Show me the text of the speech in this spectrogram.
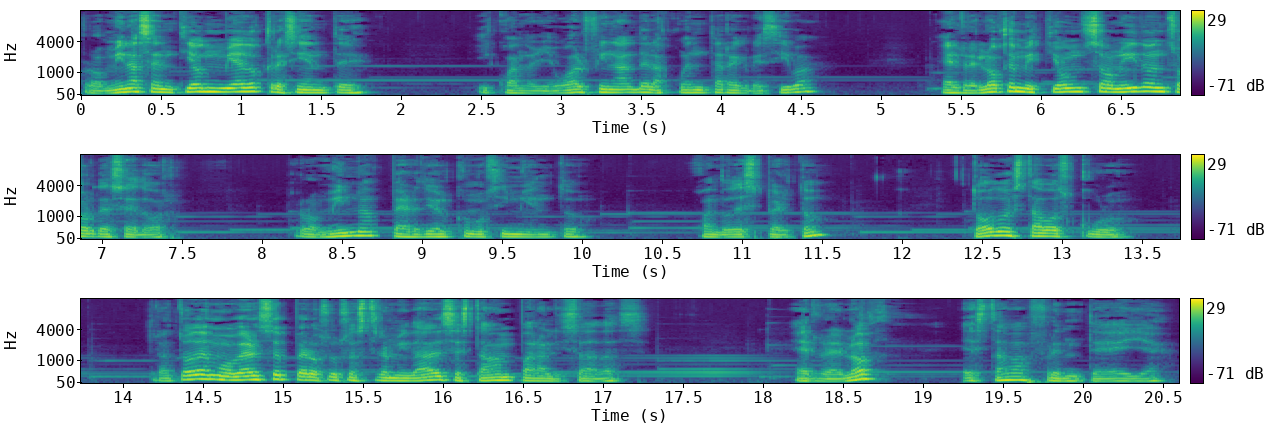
Romina sentía un miedo creciente y cuando llegó al final de la cuenta regresiva, el reloj emitió un sonido ensordecedor. Romina perdió el conocimiento. Cuando despertó, todo estaba oscuro. Trató de moverse, pero sus extremidades estaban paralizadas. El reloj estaba frente a ella,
